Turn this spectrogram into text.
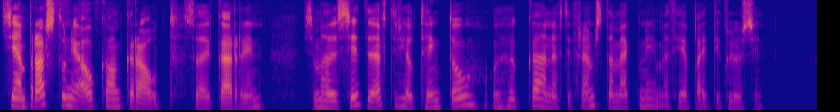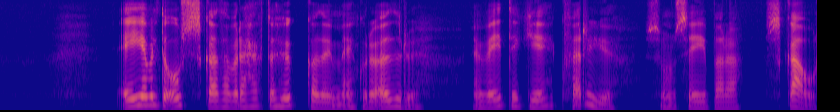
Síðan brast hún í ákáðan grát, saði Garrin, sem hafi sittið eftir hjá Tengdó og huggað hann eftir fremsta megni með því að bæti glösin. Eigi vildi óska að það veri hægt að hugga þau með einhverju öðru, en veit ekki hverju, svo hún segi bara skál.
